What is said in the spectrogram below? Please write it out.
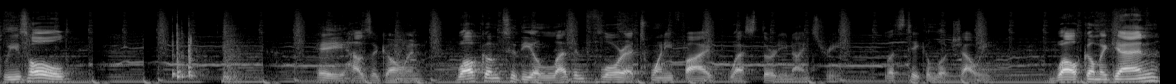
please hold. Hey, how's it going? Welcome to the 11th floor at 25 West 39th Street. Let's take a look, shall we? Welcome again.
